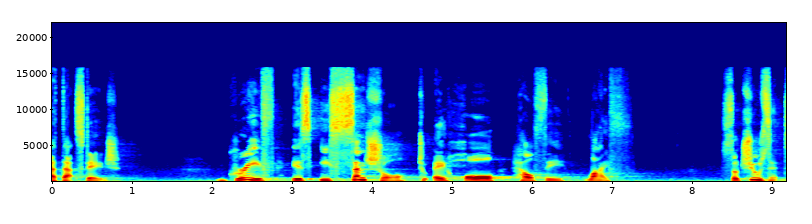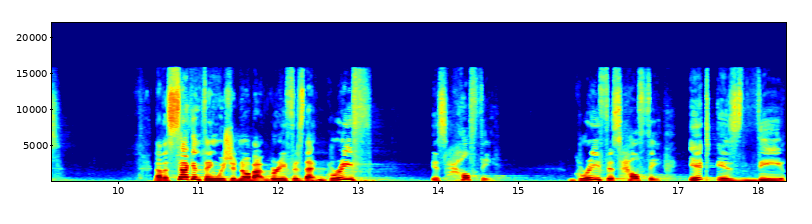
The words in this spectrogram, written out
at that stage. Grief is essential to a whole, healthy life. So choose it. Now, the second thing we should know about grief is that grief is healthy. Grief is healthy. It is the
